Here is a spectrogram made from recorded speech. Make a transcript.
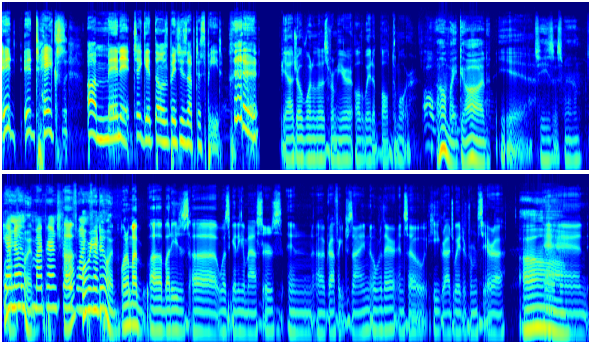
it it takes a minute to get those bitches up to speed. Yeah, I drove one of those from here all the way to Baltimore. Oh my god. Yeah. Jesus, man. What yeah, were you no, doing? my parents Huh? drove one. what were you doing? One of my uh, buddies uh, was getting a master's in uh, graphic design over there, and so he graduated from Sierra, Oh. and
